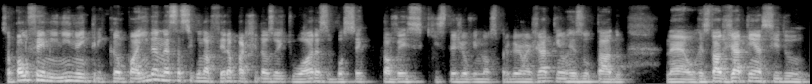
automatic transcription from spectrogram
São Paulo feminino entra em campo ainda nessa segunda-feira, a partir das 8 horas. Você, talvez, que esteja ouvindo nosso programa, já tenha o resultado, né? O resultado já tenha sido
